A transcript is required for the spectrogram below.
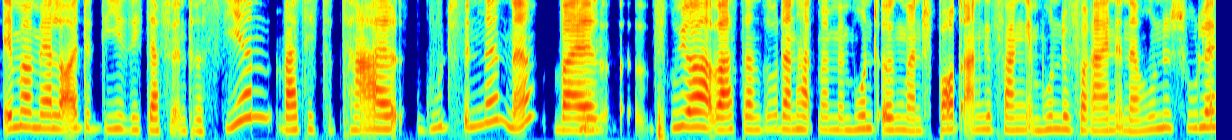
immer mehr Leute, die sich dafür interessieren, was ich total gut finde, ne? Weil ja. früher war es dann so, dann hat man mit dem Hund irgendwann Sport angefangen im Hundeverein in der Hundeschule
